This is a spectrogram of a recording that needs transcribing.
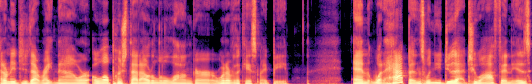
I don't need to do that right now, or oh, I'll push that out a little longer, or whatever the case might be. And what happens when you do that too often is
